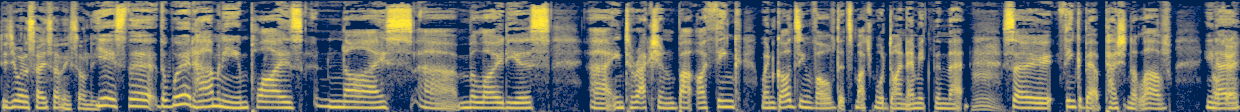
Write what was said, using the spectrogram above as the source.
did you want to say something, Sandy? Yes, the, the word harmony implies nice, uh, melodious, uh, interaction, but I think when God's involved, it's much more dynamic than that. So think about passionate love. You know, Okay.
